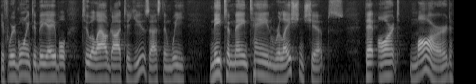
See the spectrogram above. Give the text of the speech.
If we're going to be able to allow God to use us, then we need to maintain relationships that aren't marred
